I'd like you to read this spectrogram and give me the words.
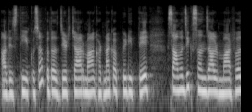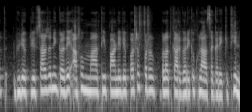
आदेश दिएको छ। गत जेठ चारमा घटनाका पीडितले सामाजिक सञ्जाल मार्फत भिडियो क्लिप सार्वजनिक गर्दै आफूमाथि पाण्डेले पटक पटक बलात्कार गरेको खुलासा गरेकी थिइन्।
